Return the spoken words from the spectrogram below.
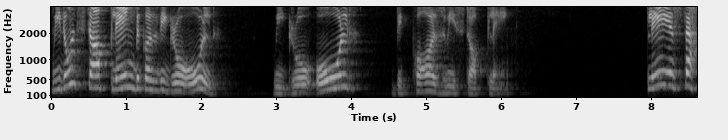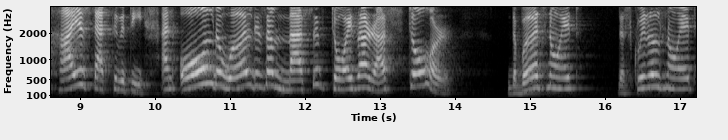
we don't stop playing because we grow old. We grow old because we stop playing. Play is the highest activity, and all the world is a massive Toys R Us store. The birds know it, the squirrels know it,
